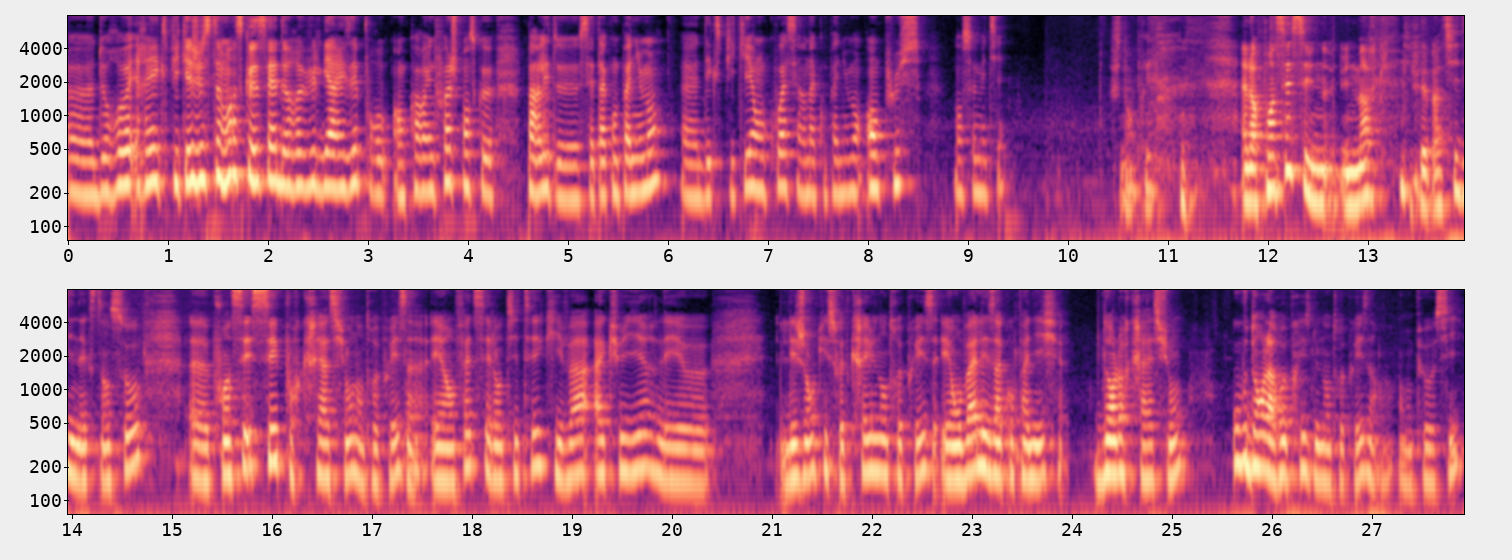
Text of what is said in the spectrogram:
euh, de réexpliquer justement ce que c'est, de revulgariser pour, encore une fois, je pense que parler de cet accompagnement, euh, d'expliquer en quoi c'est un accompagnement en plus dans ce métier. Je t'en prie. Alors, Point C, c'est une, marque qui fait partie d'Inextenso. Point C, c'est pour création d'entreprise. Et en fait, c'est l'entité qui va accueillir les, les gens qui souhaitent créer une entreprise et on va les accompagner dans leur création, ou dans la reprise d'une entreprise, hein, on peut aussi.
